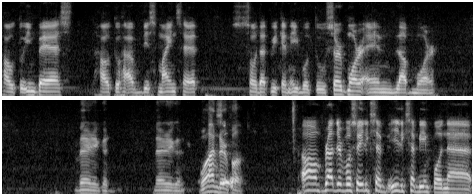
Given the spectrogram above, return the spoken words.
how to invest, how to have this mindset so that we can able to serve more and love more. Very good. Very good. Wonderful. Um, Brother Bo, so ibig, sab- ibig sabihin po na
